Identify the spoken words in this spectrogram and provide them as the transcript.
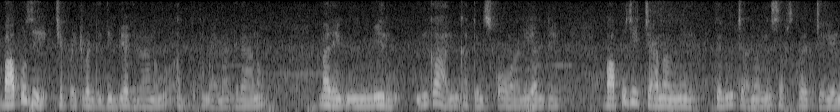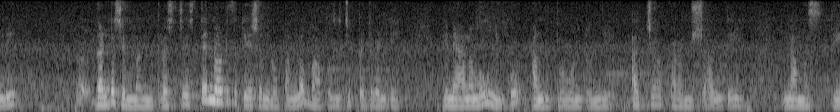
బాపూజీ చెప్పేటువంటి దివ్య జ్ఞానము అద్భుతమైన జ్ఞానం. మరి మీరు ఇంకా ఇంకా తెలుసుకోవాలి అంటే బాపూజీ ఛానల్ని తెలుగు ఛానల్ని సబ్స్క్రైబ్ చేయండి. గంట సింబల్ని ప్రెస్ చేస్తే నోటిఫికేషన్ రూపంలో బాపూజీ చెప్పేటువంటి జ్ఞానము మీకు అందుతూ ఉంటుంది. అచ్చా పరం శాంతి. నమస్తే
